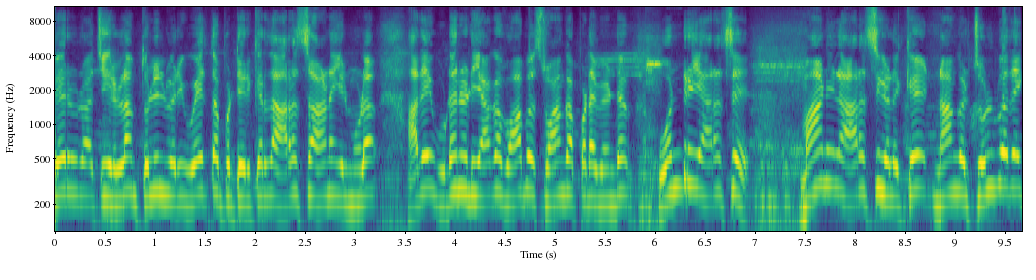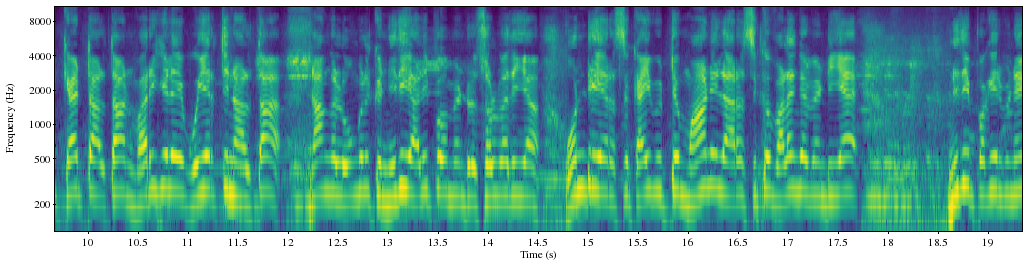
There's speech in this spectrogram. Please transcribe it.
பேரூராட்சிகள் எல்லாம் தொழில் வரி உயர்த்தப்பட்டிருக்கிறது. அரசு ஆணையின் மூலம் அதை உடனடியாக வாபஸ் வாங்கப்பட வேண்டும். ஒன்றிய அரசு மாநில அரசுகளுக்கு நாங்கள் சொல்வதை கேட்டால்தான் வரிகளை உயர்த்தினால்தான் நாங்கள் உங்களுக்கு நிதி அளிப்போம் என்று சொல்வதையும் ஒன்றிய அரசு கைவிட்டு மாநில அரசுக்கு வழங்க வேண்டிய நிதி பகிர்வினை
